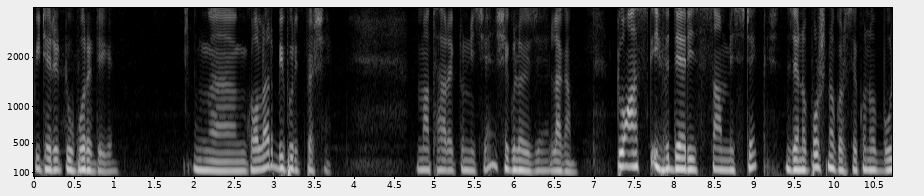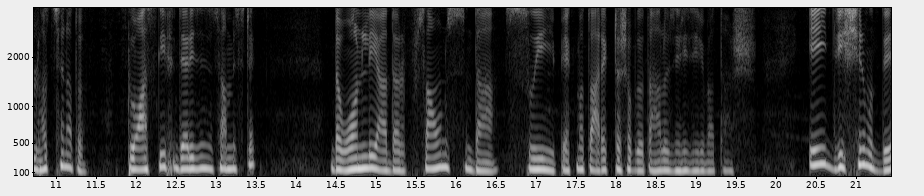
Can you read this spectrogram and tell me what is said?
পিঠের একটু উপরের দিকে গলার বিপরীত পাশে, মাথার একটু নিচে, সেগুলো ওই যে লাগাম। To ask if there is some mistake যেন প্রশ্ন করছে, কোনো ভুল হচ্ছে না তো? To ask if there is some mistake the only other sounds the sweep একমাত্র আরেকটা শব্দ, তা হলো ঝিরিঝিরি বাতাস। এই দৃশ্যের মধ্যে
